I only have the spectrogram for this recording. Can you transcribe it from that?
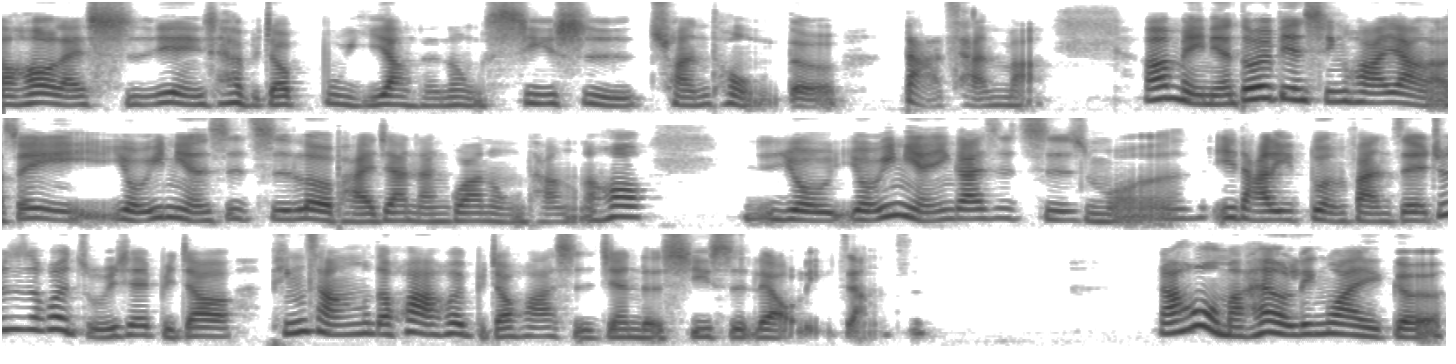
然后来实验一下比较不一样的那种西式传统的大餐嘛，然后每年都会变新花样啦，所以有一年是吃乐牌加南瓜浓汤，然后有有一年应该是吃什么意大利炖饭之类，就是会煮一些比较平常的话会比较花时间的西式料理这样子。然后我们还有另外一个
